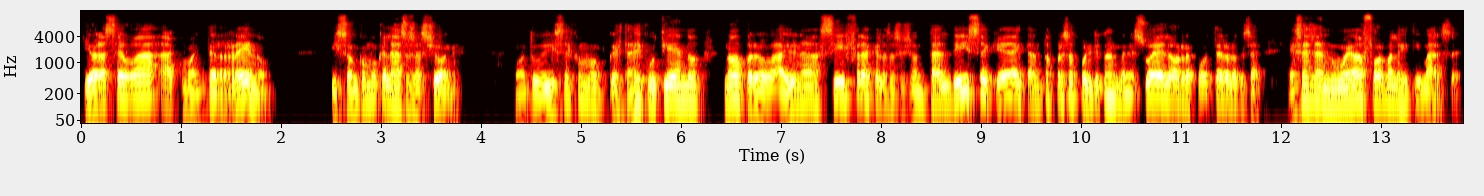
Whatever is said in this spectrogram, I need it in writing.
y ahora se va a como al terreno y son como que las asociaciones. Cuando tú dices como que estás discutiendo, no, pero hay una cifra que la asociación tal dice que hay tantos presos políticos en Venezuela o reporteros, lo que sea. Esa es la nueva forma de legitimarse.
